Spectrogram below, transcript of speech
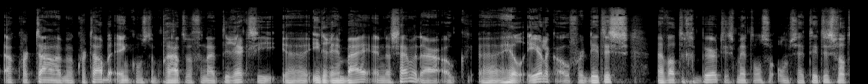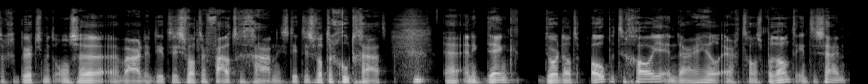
elk kwartaal hebben we een kwartaalbijeenkomst en praten we vanuit directie iedereen bij. En daar zijn we daar ook heel eerlijk over. Dit is wat er gebeurd is met onze omzet. Dit is wat er gebeurd is met onze waarden. Dit is wat er fout gegaan is. Dit is wat er goed gaat. Hm. en ik denk door dat open te gooien en daar heel erg transparant in te zijn,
